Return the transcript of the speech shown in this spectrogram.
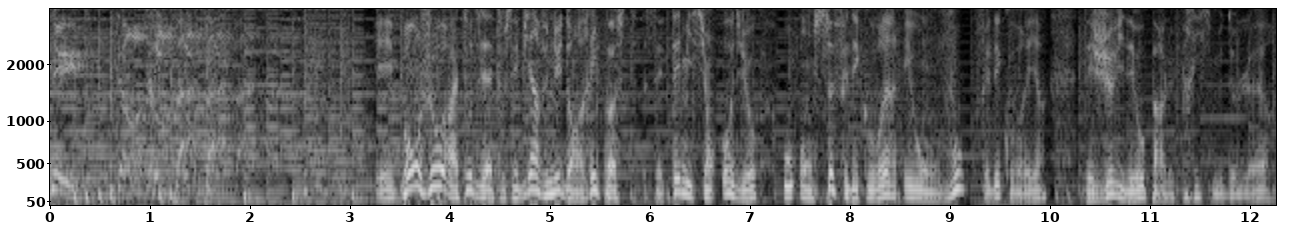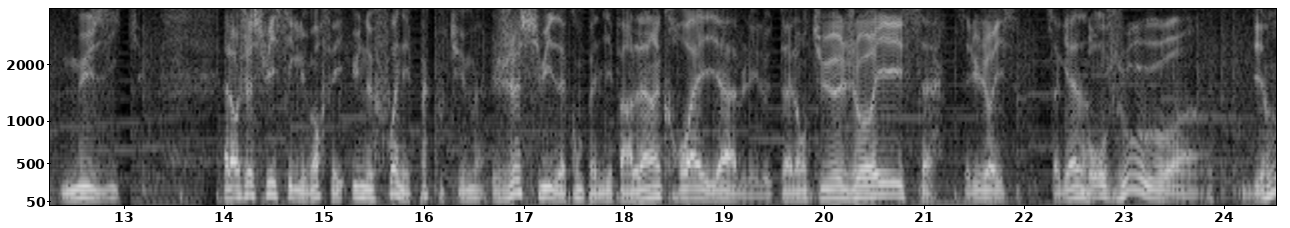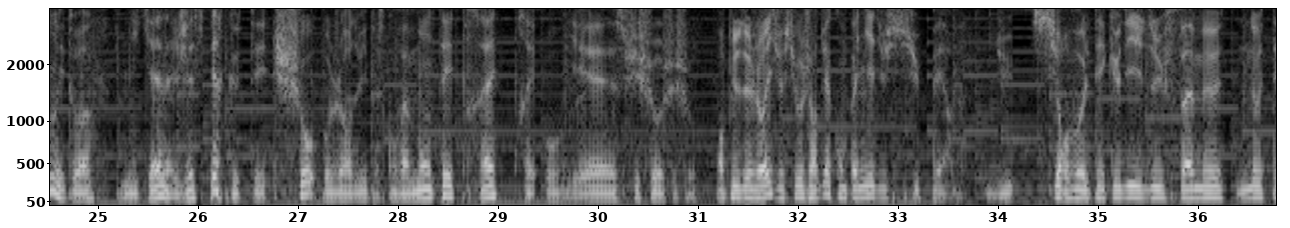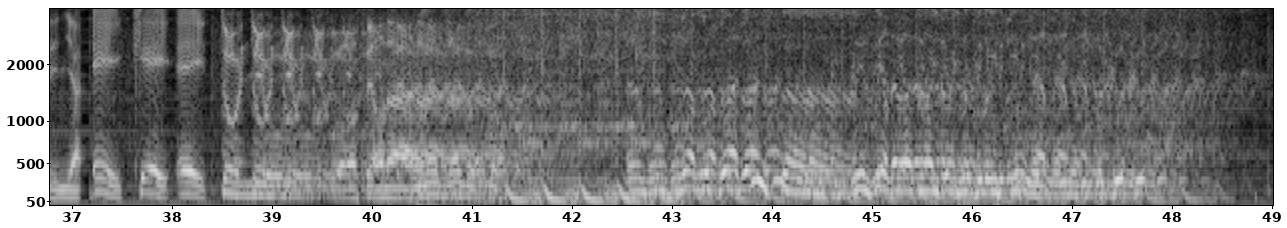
Bienvenue dans Riposte. Et bonjour à toutes et à tous et bienvenue dans Riposte, cette émission audio où on se fait découvrir et où on vous fait découvrir des jeux vidéo par le prisme de leur musique. Alors je suis Siglumorph et une fois n'est pas coutume, je suis accompagné par l'incroyable et le talentueux Joris. Salut Joris, ça gaze? Bonjour Bien, et toi? Nickel, j'espère que t'es chaud aujourd'hui parce qu'on va monter très très haut. Yes, je suis chaud, je suis chaud. En plus de Joris, je suis aujourd'hui accompagné du superbe, du survolté, que dis-je, du fameux Notenia, a.k.a. Tonio, pour Infernal. Bonsoir, bonsoir à tous. Plaisir d'avoir été invité à cette émission. Merci, merci beaucoup.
